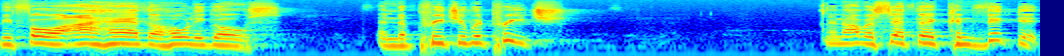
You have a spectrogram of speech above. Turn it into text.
before I had the Holy Ghost, and the preacher would preach. And I was sit there convicted.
